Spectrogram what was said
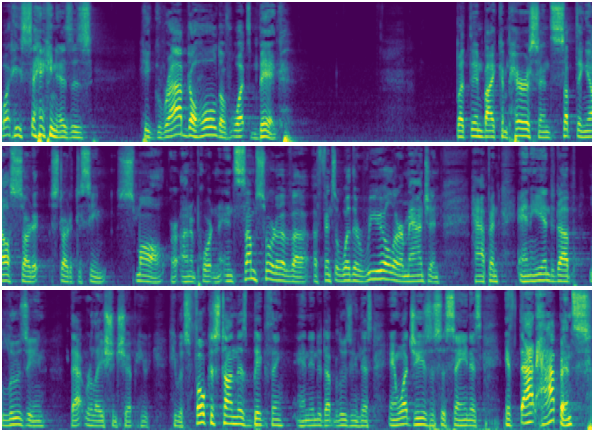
What he's saying is, is he grabbed a hold of what's big, but then by comparison, something else started, started to seem small or unimportant, and some sort of uh, offensive, whether real or imagined, happened, and he ended up losing that relationship. He, he was focused on this big thing and ended up losing this. And what Jesus is saying is if that happens,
